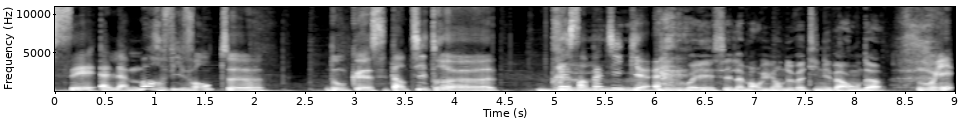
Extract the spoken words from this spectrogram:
c'est La mort vivante. Donc c'est un titre très de, sympathique. Oui, c'est La mort vivante de Vatine et Varanda. Oui.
